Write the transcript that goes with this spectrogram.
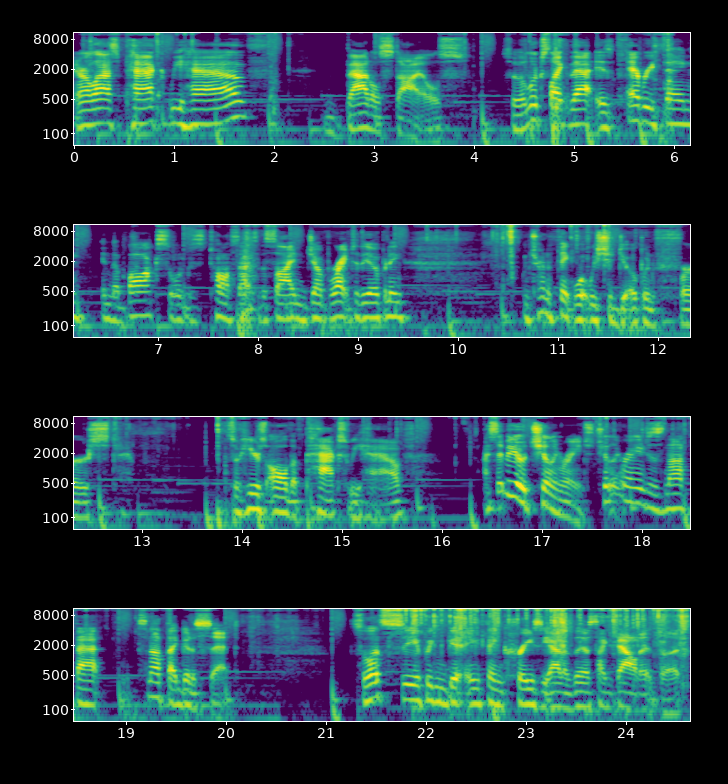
In our last pack, we have Battle Styles. So it looks like that is everything in the box. So we'll just toss that to the side and jump right to the opening. I'm trying to think what we should do open first. So here's all the packs we have. I said we go Chilling Reign. Chilling Reign is not that, it's not that good a set. So let's see if we can get anything crazy out of this. I doubt it, but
